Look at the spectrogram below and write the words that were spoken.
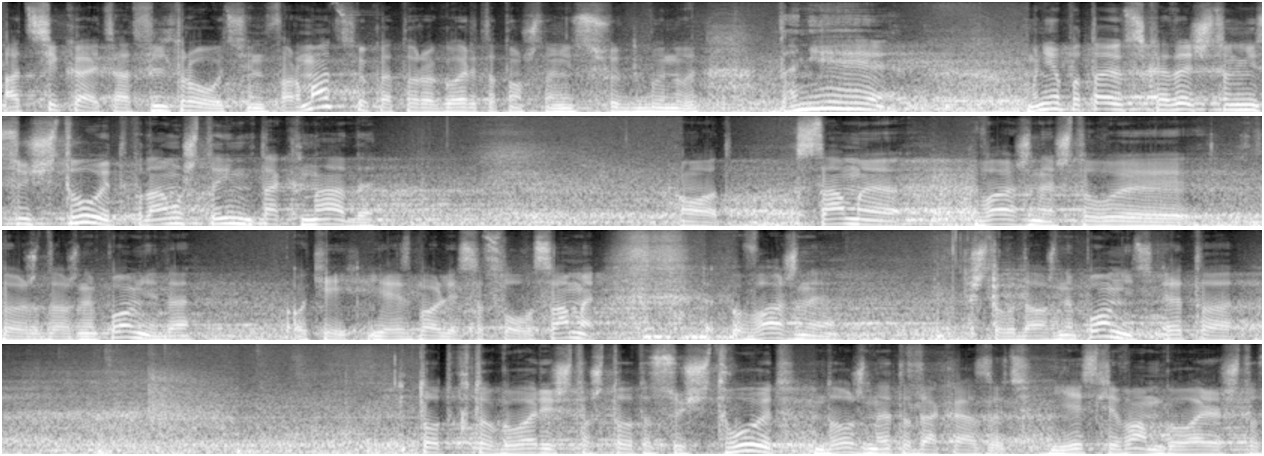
отсекать, отфильтровывать всю информацию, которая говорит о том, что он не существует. Да не, мне пытаются сказать, что он не существует, потому что им так надо. Вот. Самое важное, что вы тоже должны помнить, да, окей, я избавлюсь от слова «самое», важное, что вы должны помнить, это тот, кто говорит, что что-то существует, должен это доказывать. Если вам говорят, что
